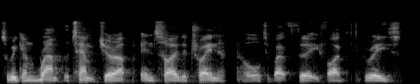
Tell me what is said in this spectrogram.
So we can ramp the temperature up inside the training hall to about 35 degrees,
